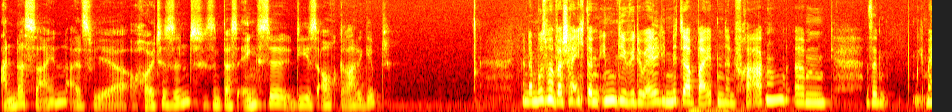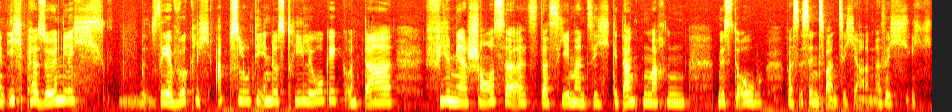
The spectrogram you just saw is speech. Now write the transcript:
anders sein, als wir heute sind? Sind das Ängste, die es auch gerade gibt? Da muss man wahrscheinlich dann individuell die Mitarbeitenden fragen. Ähm, also ich meine, ich persönlich sehe wirklich absolut die Industrielogik und da viel mehr Chance, als dass jemand sich Gedanken machen müsste, oh, was ist in 20 Jahren? Also ich, ich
